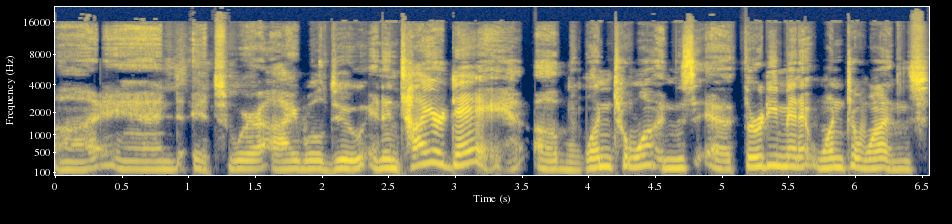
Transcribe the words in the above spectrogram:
Uh, and it's where I will do an entire day of one to ones, uh, 30 minute one to ones,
